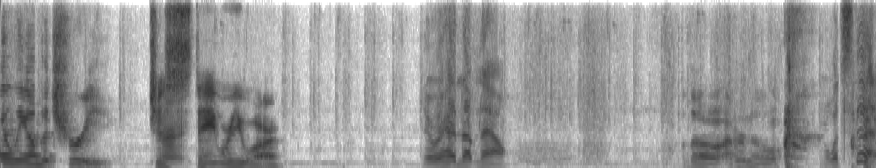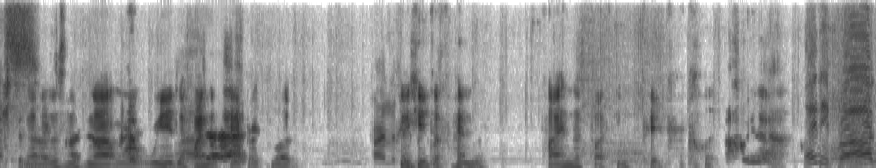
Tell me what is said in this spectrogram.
finally on the tree. Just Alright. stay where you are. Yeah, we're heading up now. Although I don't know. What's this? No, this is not where we need to Uh, find the yeah. paperclip. Find the We need to find the find the fucking paperclip. oh yeah. Ladybug.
